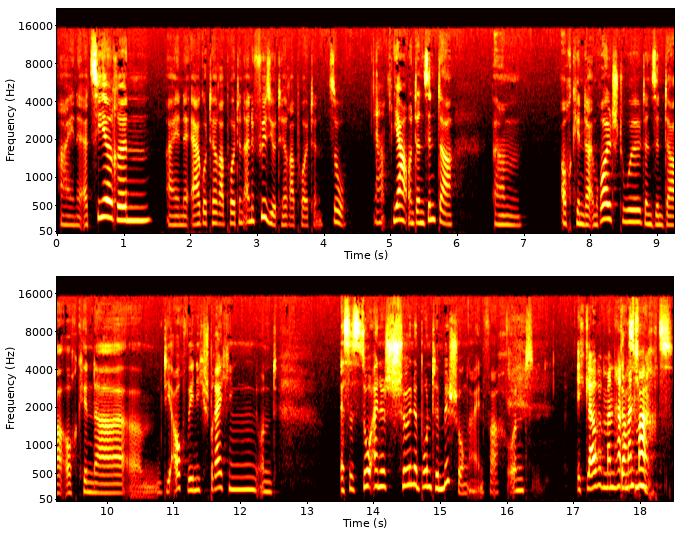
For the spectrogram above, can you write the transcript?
eine Erzieherin, eine Ergotherapeutin, eine Physiotherapeutin. So. Ja. Ja, und dann sind da ähm, auch Kinder im Rollstuhl, dann sind da auch Kinder, ähm, die auch wenig sprechen und es ist so eine schöne bunte Mischung einfach und Ich glaube, man hat Das manchmal, macht's.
